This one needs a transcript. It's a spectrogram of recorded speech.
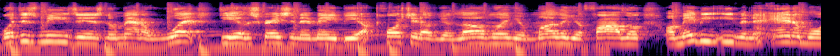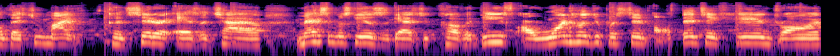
What this means is no matter what the illustration it may be, a portrait of your loved one, your mother, your father, or maybe even an animal that you might consider as a child. Maximum Skills has got you covered. These are 100% authentic, hand drawn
